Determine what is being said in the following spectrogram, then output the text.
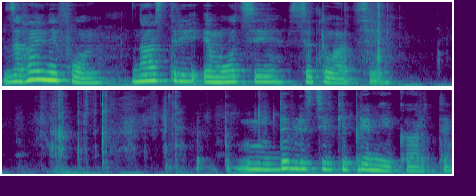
Загальний фон, настрій, емоції, ситуації. Дивлюсь тільки прямі карти.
